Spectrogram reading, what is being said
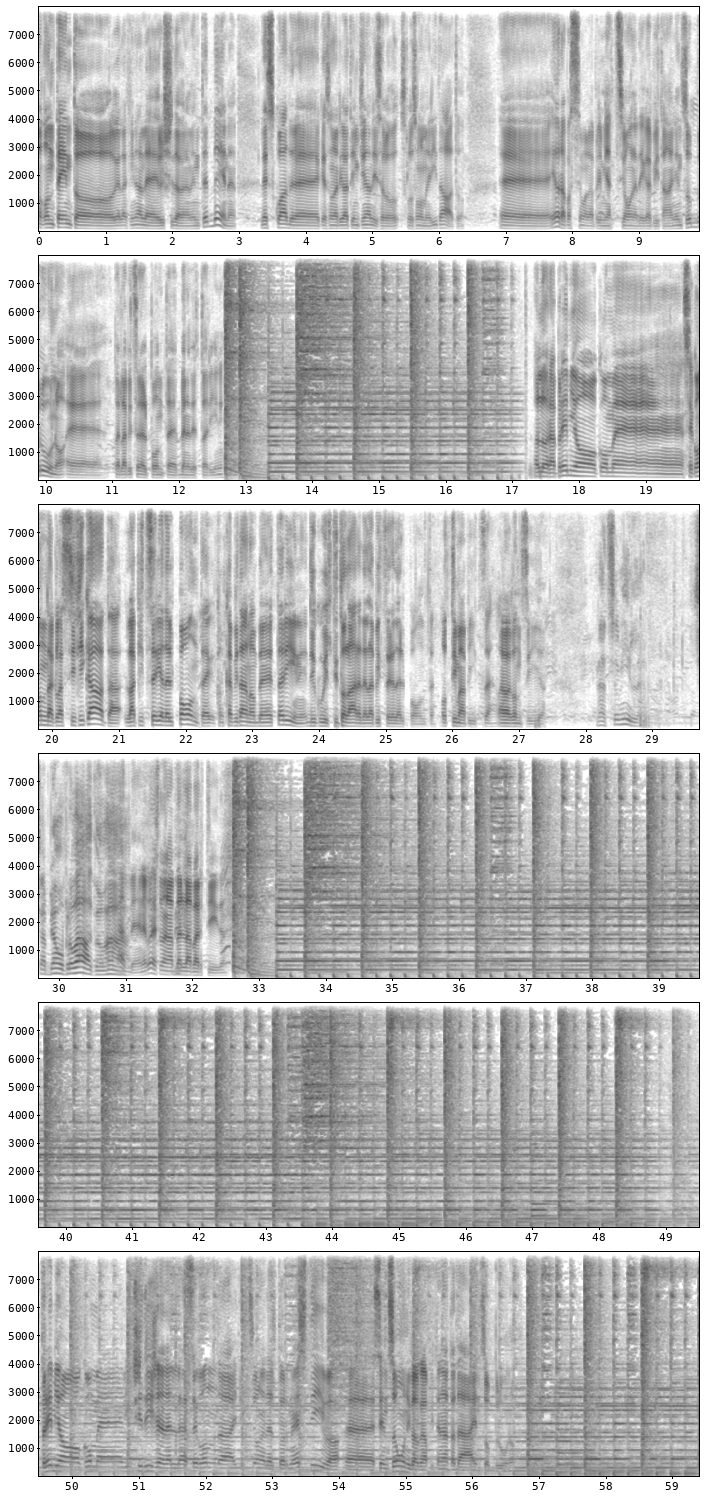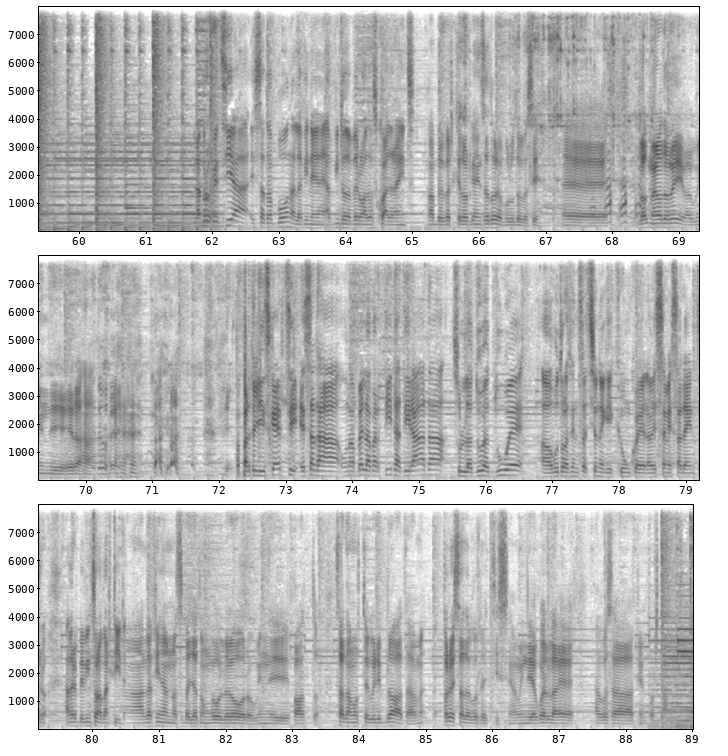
sono contento che la finale è riuscita veramente bene, le squadre che sono arrivate in finale se lo, se lo sono meritato. Eh, e ora passiamo alla premiazione dei capitani Enzo Bruno e per la pizzeria del Ponte Benedetto Arini. Allora, premio come seconda classificata la pizzeria del Ponte con capitano Benedettarini, di cui il titolare della pizzeria del Ponte. Ottima pizza, la consiglio. Grazie mille. Ci abbiamo provato, ma... Va bene, quella è stata una bella partita. Premio come vincitrice della seconda edizione del torneo estivo, eh, senza unico capitanata da Enzo Bruno. La profezia è stata buona, alla fine ha vinto davvero la tua squadra Enzo. Vabbè, perché l'organizzatore ha voluto così. Eh, lo- me lo doveva, quindi era... A parte gli scherzi, è stata una bella partita tirata sul 2-2, ho avuto la sensazione che chiunque l'avesse messa dentro avrebbe vinto la partita. Alla fine hanno sbagliato un gol loro, quindi fatto. È stata molto equilibrata, però è stata correttissima, quindi quella è la cosa più importante.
